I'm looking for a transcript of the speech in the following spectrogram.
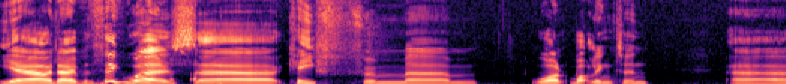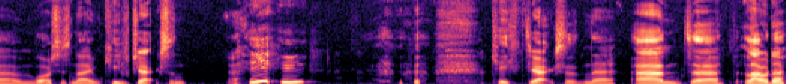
Yeah, I know. But the thing was, uh, Keith from um, Wat- Watlington, um, what's his name? Keith Jackson. Keith Jackson there. And uh, louder.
